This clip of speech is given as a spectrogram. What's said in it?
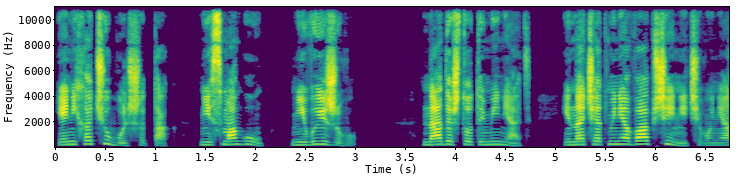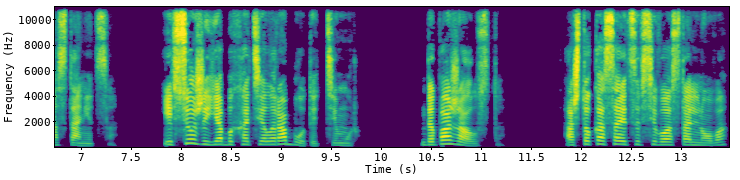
Я не хочу больше так. Не смогу, не выживу. Надо что-то менять, иначе от меня вообще ничего не останется. И все же я бы хотела работать, Тимур. Да, пожалуйста. А что касается всего остального?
